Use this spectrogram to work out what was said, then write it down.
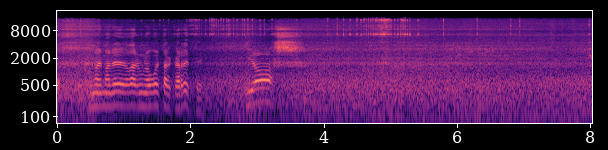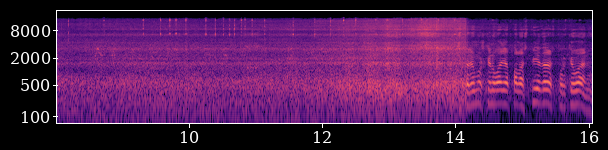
Uf, no hay manera de dar una vuelta al carrete. Dios. Esperemos que no vaya para las piedras porque bueno,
